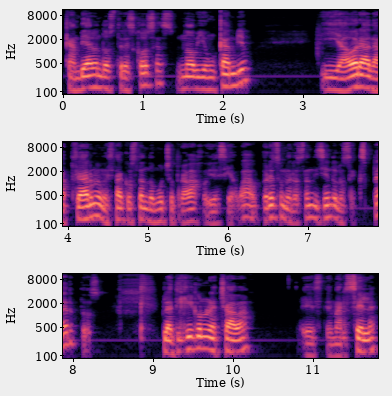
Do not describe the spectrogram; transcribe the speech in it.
cambiaron dos, tres cosas, no vi un cambio y ahora adaptarme me está costando mucho trabajo. Yo decía, wow, pero eso me lo están diciendo los expertos. Platiqué con una chava, este, Marcela,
